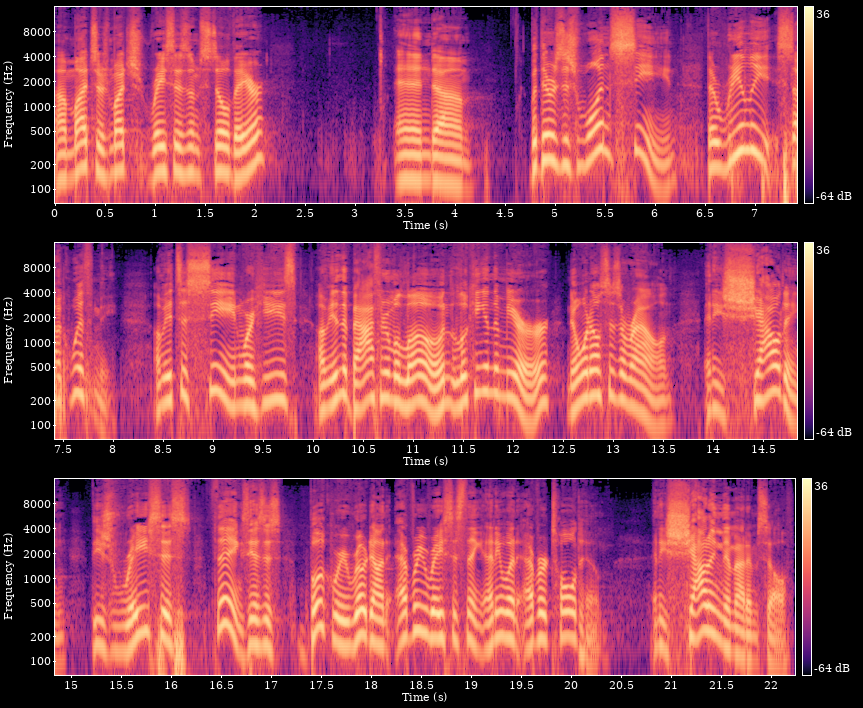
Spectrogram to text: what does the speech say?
uh, much. There's much racism still there, and um, but there was this one scene that really stuck with me. Um, it's a scene where he's um, in the bathroom alone, looking in the mirror. No one else is around, and he's shouting these racist things. He has this book where he wrote down every racist thing anyone ever told him, and he's shouting them at himself.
